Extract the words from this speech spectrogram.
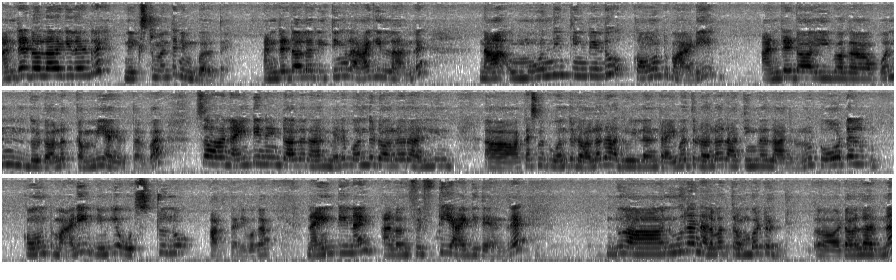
ಹಂಡ್ರೆಡ್ ಡಾಲರ್ ಆಗಿದೆ ಅಂದ್ರೆ ನೆಕ್ಸ್ಟ್ ಮಂತ್ ನಿಮ್ಗೆ ಬರುತ್ತೆ. ಹಂಡ್ರೆಡ್ ಡಾಲರ್ ಈ ತಿಂಗಳು ಆಗಿಲ್ಲ ಅಂದ್ರೆ ನಾ, ಮುಂದಿನ ತಿಂಗಳಿಂದು ಕೌಂಟ್ ಮಾಡಿ ಹಂಡ್ರೆಡ್ ಇವಾಗ ಒಂದು ಡಾಲರ್ ಕಮ್ಮಿ ಆಗಿರುತ್ತಲ್ವಾ? ಸೊ ಆ ನೈಂಟಿ ನೈನ್ ಡಾಲರ್ ಆದಮೇಲೆ ಒಂದು ಡಾಲರ್ ಅಲ್ಲಿ ಅಕಸ್ಮಾತ್ ಒಂದು ಡಾಲರ್ ಆದ್ರೂ ಇಲ್ಲ ಅಂತ ಐವತ್ತು ಡಾಲರ್ ಆ ತಿಂಗಳಲ್ಲಿ ಆದ್ರೂ ಟೋಟಲ್ ಕೌಂಟ್ ಮಾಡಿ ನಿಮಗೆ ಅಷ್ಟು ಆಗ್ತಾರೆ. ಇವಾಗ ನೈಂಟಿ ನೈನ್ ಅಲ್ಲೊಂದು ಫಿಫ್ಟಿ ಆಗಿದೆ ಅಂದ್ರೆ ನೂರ ನಲವತ್ತೊಂಬತ್ತು ಡಾಲರ್ನ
